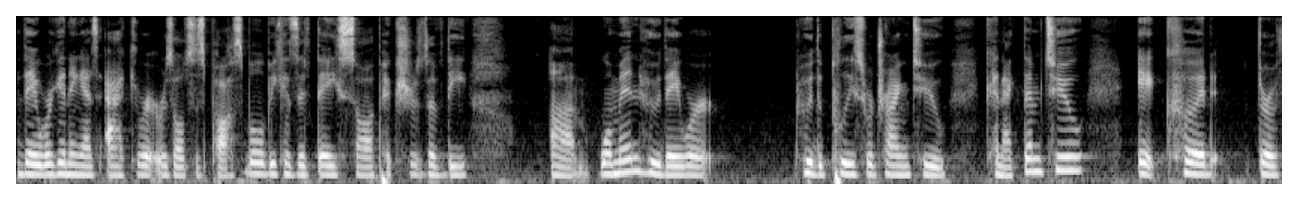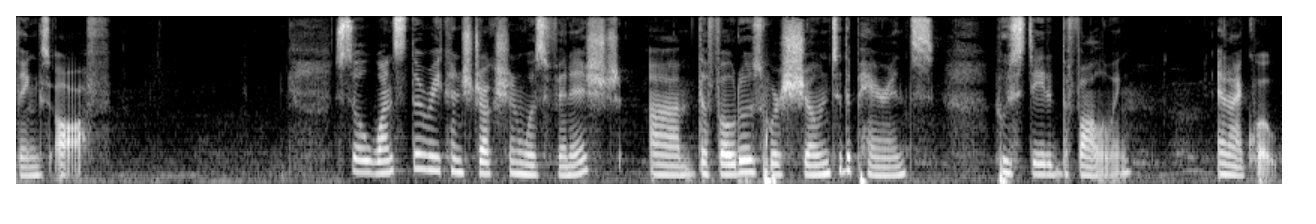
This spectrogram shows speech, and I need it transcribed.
they were getting as accurate results as possible because if they saw pictures of the um, woman who they were who the police were trying to connect them to, it could throw things off. So once the reconstruction was finished, um, the photos were shown to the parents, who stated the following, and I quote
